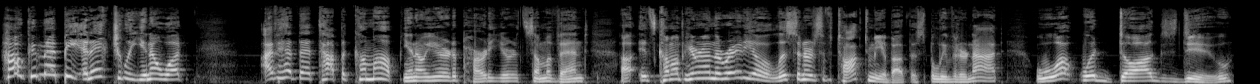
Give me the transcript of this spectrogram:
How can that be? And actually, you know what? I've had that topic come up. You know, you're at a party, you're at some event. Uh, it's come up here on the radio. Listeners have talked to me about this, believe it or not. What would dogs do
